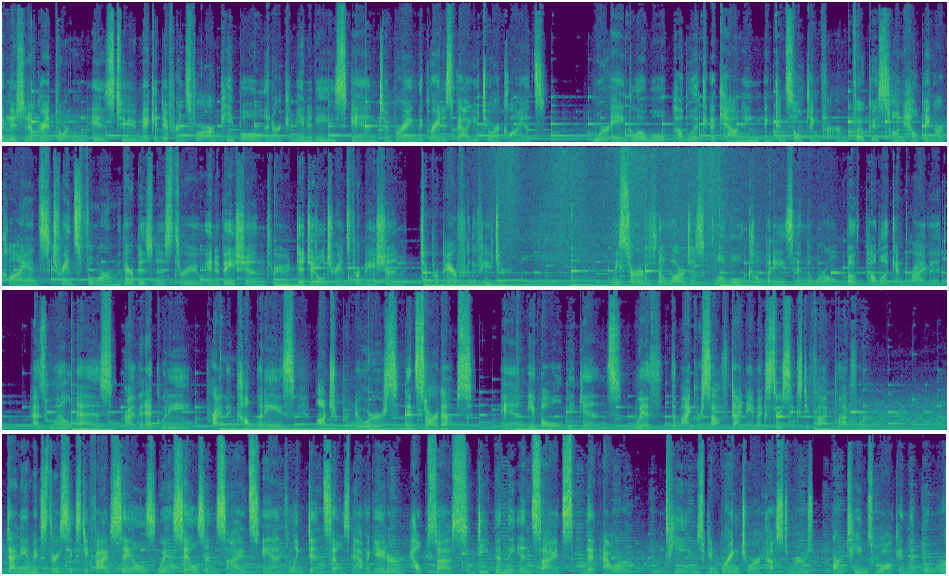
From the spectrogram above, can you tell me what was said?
The mission of Grant Thornton is to make a difference for our people and our communities and to bring the greatest value to our clients. We're a global public accounting and consulting firm focused on helping our clients transform their business through innovation, through digital transformation to prepare for the future. We serve the largest global companies in the world, both public and private, as well as private equity, private companies, entrepreneurs, and startups. And it all begins with the Microsoft Dynamics 365 platform. Dynamics 365 Sales with Sales Insights and LinkedIn Sales Navigator helps us deepen the insights that our teams can bring to our customers. Our teams walk in the door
